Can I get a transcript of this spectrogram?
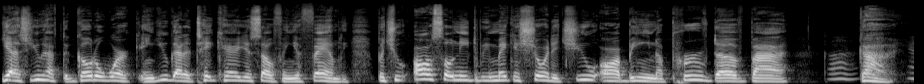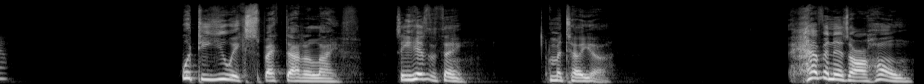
yes, you have to go to work and you got to take care of yourself and your family, but you also need to be making sure that you are being approved of by God. God. What do you expect out of life? See, here's the thing. I'm going to tell y'all. Heaven is our home,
